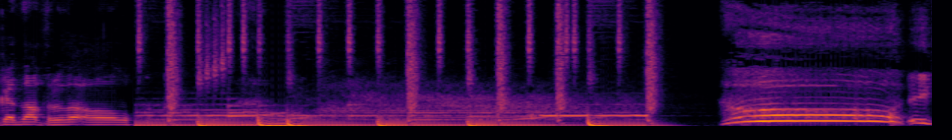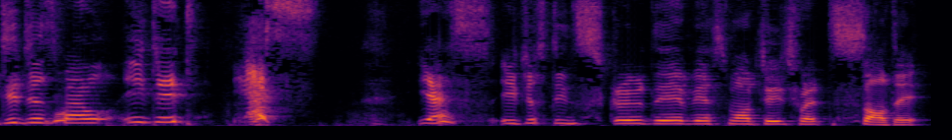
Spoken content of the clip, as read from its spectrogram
Getting that through that hole. Oh, he did as well. He did. Yes, yes. He just unscrewed the ABS module. Just went sod it.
